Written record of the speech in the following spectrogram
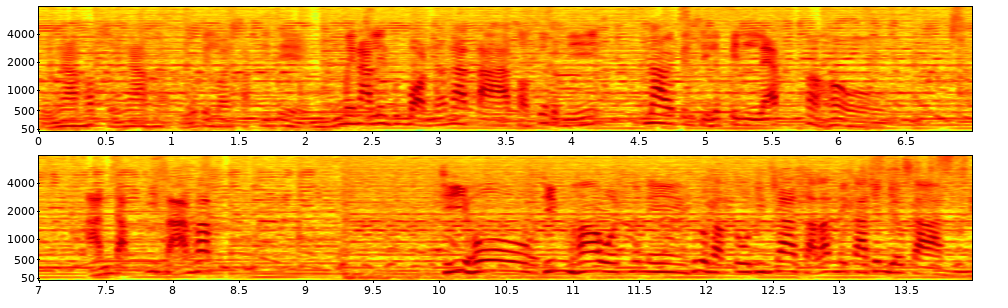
สวยงามครับสวยงามฮะหรือเป็นรอยสักที่เท่หืมไม่น่าเล่นฟุตบอลนะหน้าตาถอดเสื้อแบบนี้ น่าไปเป็นศิลปินแรปอันดับที่ 3 ครับ ทีโฮทิมฮาวเวิร์ดนั่นเองผู้รักษาประตูทีมชาติสหรัฐอเมริกาเช่นเดียวกันแหม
